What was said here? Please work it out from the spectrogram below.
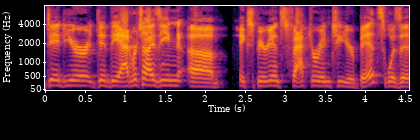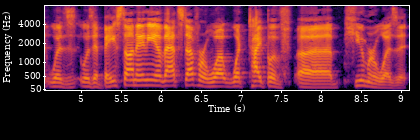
did your did the advertising um experience factor into your bits? Was it was was it based on any of that stuff, or what what type of uh humor was it?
